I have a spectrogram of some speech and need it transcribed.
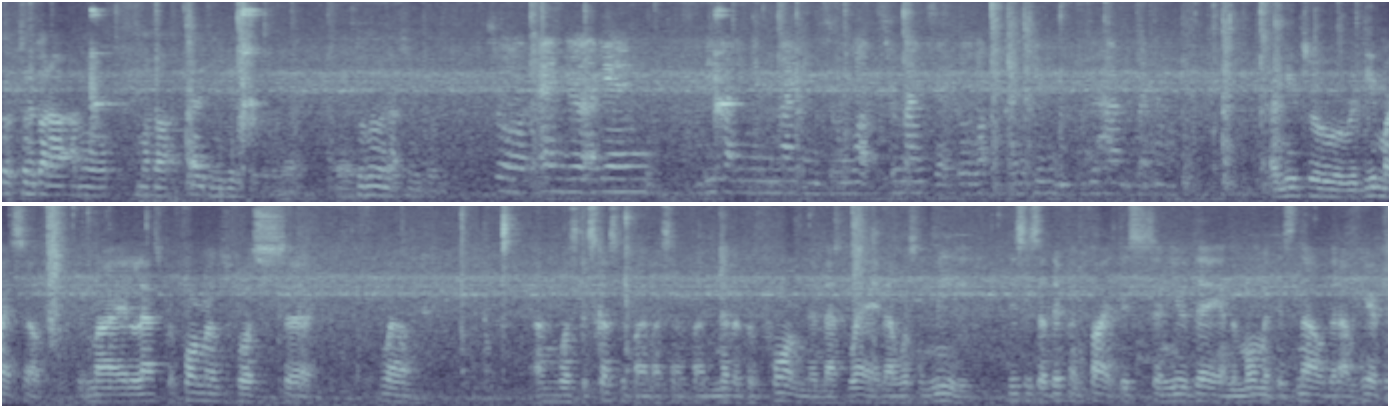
そそれからあのまた大臣に出るということで、えーどのような心境です So and you're again be fighting in rising. So what's your mindset or what kind of feeling you have right now? I need to redeem myself. My last performance was, uh, well, I was disgusted by myself. I've never performed in that way. That wasn't me. This is a different fight. This is a new day, and the moment is now that I'm here to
